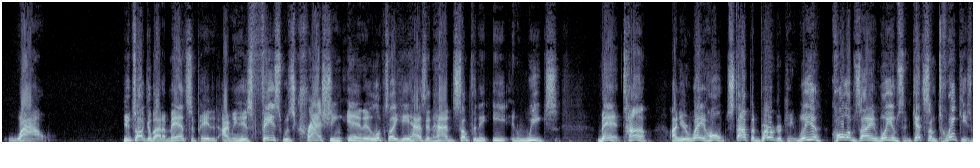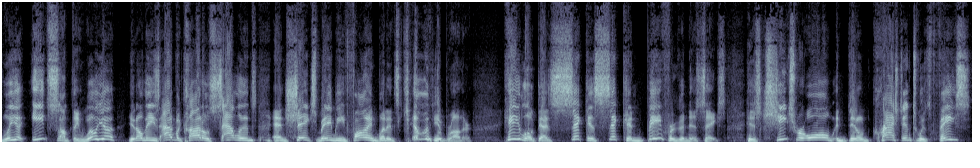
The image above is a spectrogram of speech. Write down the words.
Wow. You talk about emancipated. I mean, his face was crashing in. It looks like he hasn't had something to eat in weeks. Man, Tom, on your way home, stop at Burger King, will you? Call up Zion Williamson, get some Twinkies, will you? Eat something, will you? You know, these avocado salads and shakes may be fine, but it's killing you, brother. He looked as sick as sick can be, for goodness sakes. His cheeks were all, you know, crashed into his face.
